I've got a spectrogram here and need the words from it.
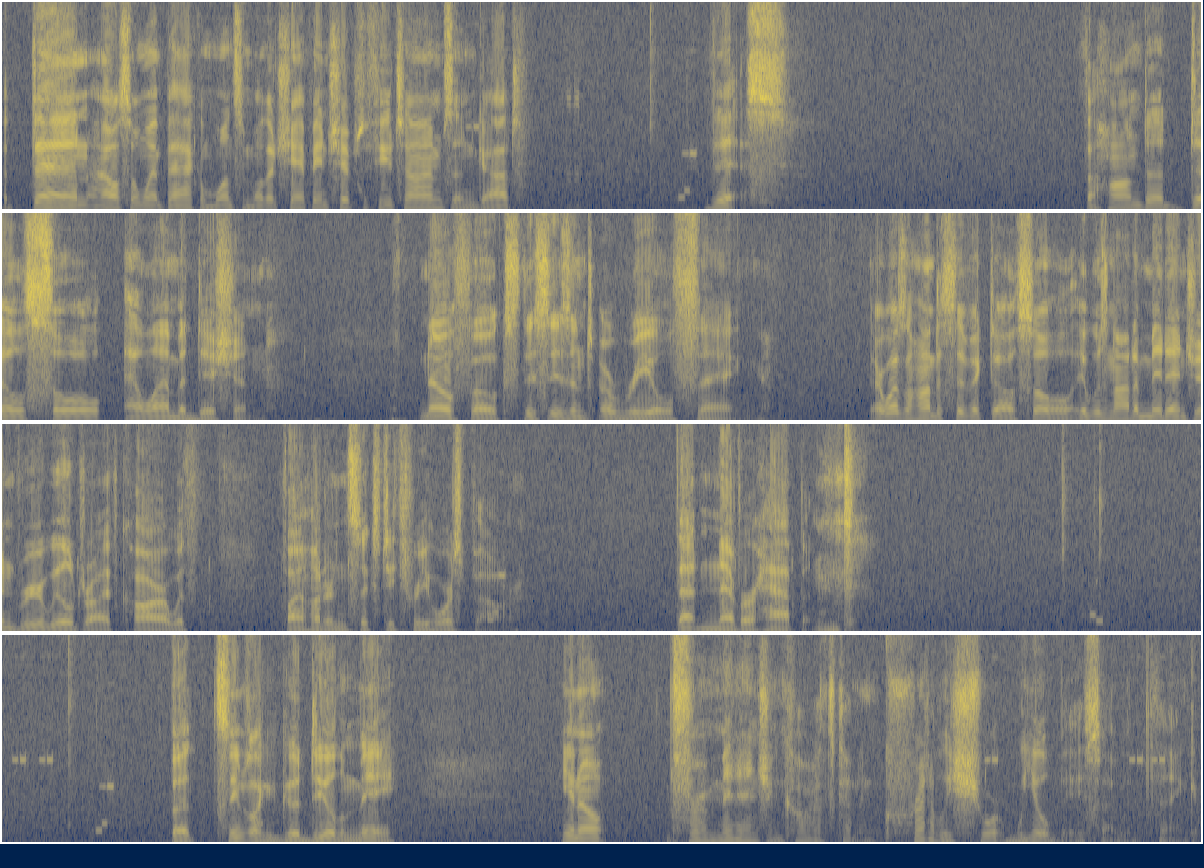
But then, I also went back and won some other championships a few times and got this. The Honda Del Sol LM Edition. No, folks, this isn't a real thing. There was a Honda Civic Del Sol. It was not a mid-engined rear-wheel drive car with 563 horsepower. That never happened. but seems like a good deal to me. You know, for a mid-engine car, it's got an incredibly short wheelbase, I would think.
